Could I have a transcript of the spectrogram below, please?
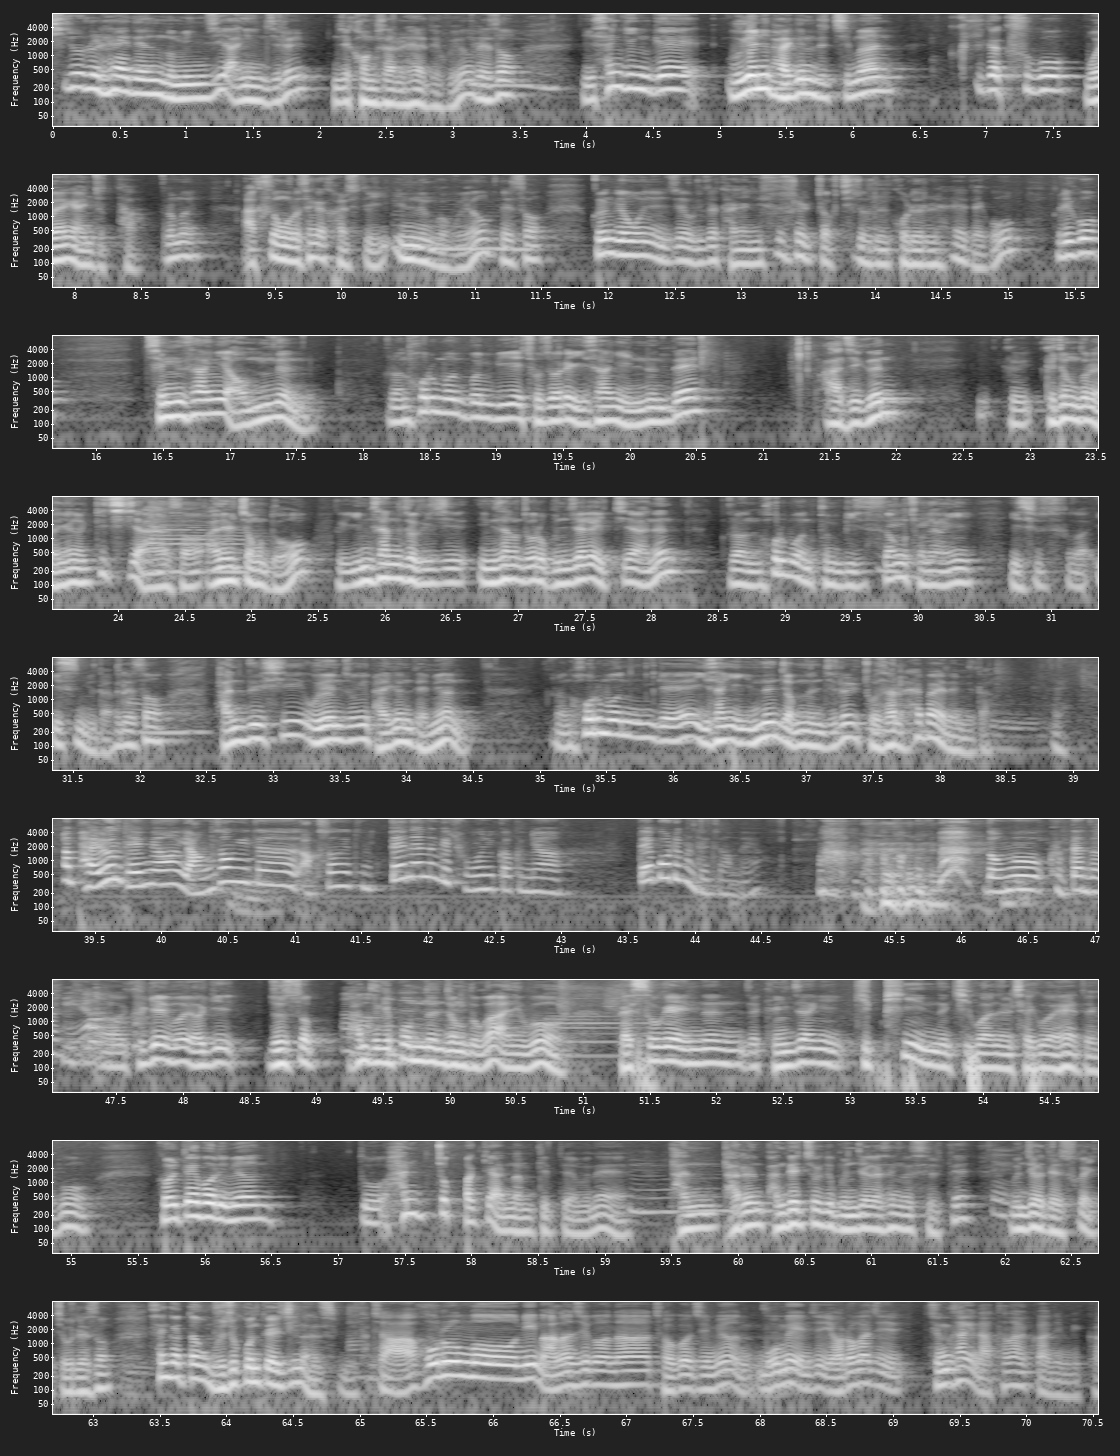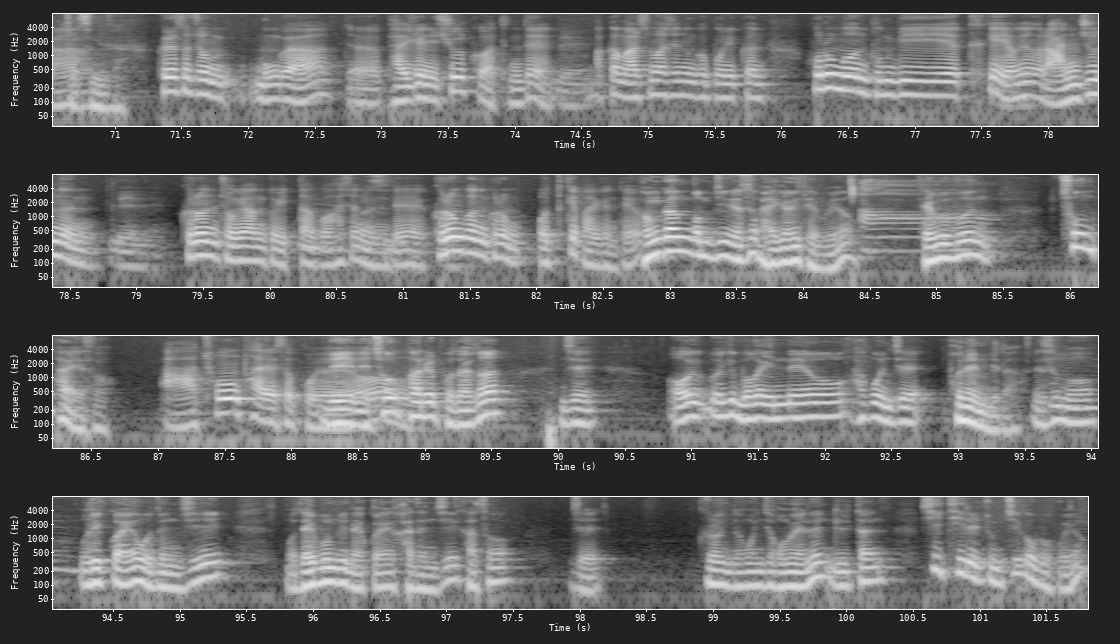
치료를 해야 되는 놈인지 아닌지를 이제 검사를 해야 되고요. 그래서 이 생긴 게 우연히 발견됐지만 크기가 크고 모양이 안 좋다. 그러면 악성으로 생각할 수도 이- 있는 거고요. 그래서 그런 경우는 이제 우리가 당연히 수술적 치료를 고려를 해야 되고 그리고 증상이 없는 그런 호르몬 분비의 조절에 이상이 있는데 아직은 그, 그 정도로 영향을 끼치지 않아서 아닐 정도 그 임상적이지 임상적으로 문제가 있지 않은 그런 호르몬 분비성 종양이 있을 수가 있습니다. 그래서 반드시 우연종이 발견되면 그런 호르몬계에 이상이 있는지 없는지를 조사를 해봐야 됩니다. 그냥 발견되면 양성이든 악성이든 떼내는 게 좋으니까 그냥 떼버리면 되지 않아요? 너무 극단적이에요? 어, 그게 뭐 여기 눈썹 한두 개 뽑는 정도가 아니고 뱃속에 있는 굉장히 깊이 있는 기관을 제거해야 되고 그걸 떼버리면 또 한쪽밖에 안 남기 때문에 단, 다른 반대쪽에 문제가 생겼을 때 문제가 될 수가 있죠. 그래서 생겼다고 무조건 떼지는 않습니다. 자, 호르몬이 많아지거나 적어지면 몸에 이제 여러 가지 증상이 나타날 거 아닙니까? 그렇습니다. 그래서 좀 뭔가 어, 발견이 쉬울 것 같은데 네. 아까 말씀하시는 거 보니까 호르몬 분비에 크게 영향을 안 주는 그런 종양도 있다고 하셨는데 그런 건 그럼 어떻게 발견돼요? 건강 검진에서 발견이 되고요. 아. 대부분 초음파에서 아, 초음파에서 보여요. 네네 초음파를 보다가 이제 어 여기 뭐가 있네요 하고 이제 보냅니다. 그래서 뭐 우리 과에 오든지 뭐 내분비 내과에 가든지 가서 이제 그런 경우 이제 오면은 일단 CT를 좀 찍어보고요.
